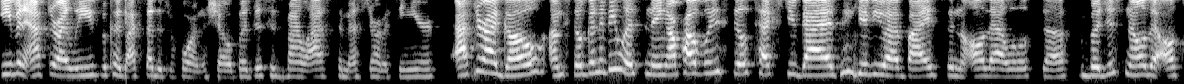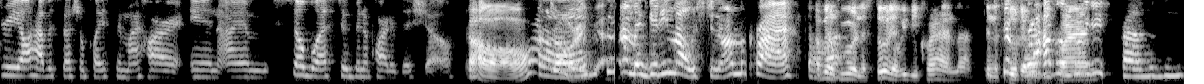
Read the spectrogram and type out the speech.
even after I leave, because I've said this before on the show, but this is my last semester. I'm a senior. After I go, I'm still going to be listening. I'll probably still text you guys and give you advice and all that little stuff. But just know that all three of y'all have a special place in my heart. And I am so blessed to have been a part of this show. oh, Doria. I'm gonna get emotional. I'm gonna cry. I bet if we were in the studio, we'd be crying now. In the studio, we'd be crying. Probably. Probably.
